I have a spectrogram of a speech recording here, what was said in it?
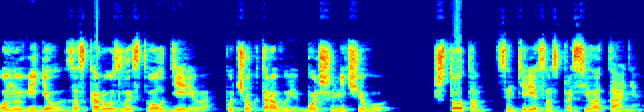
Он увидел заскорузлый ствол дерева, пучок травы, больше ничего. «Что там?» – с интересом спросила Таня.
